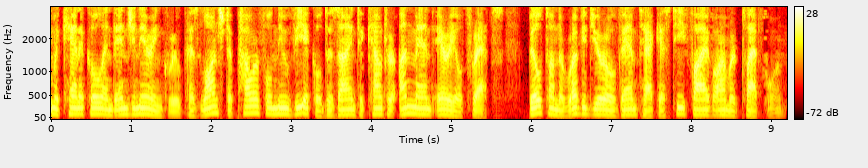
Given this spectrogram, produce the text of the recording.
Mechanical and Engineering Group has launched a powerful new vehicle designed to counter unmanned aerial threats, built on the rugged URO Vamtac ST5 armored platform.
